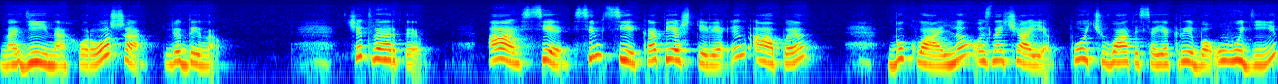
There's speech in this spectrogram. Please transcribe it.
надійна, хороша людина. Четверте. А сє сімці капештілі ін апе буквально означає почуватися як риба у воді,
